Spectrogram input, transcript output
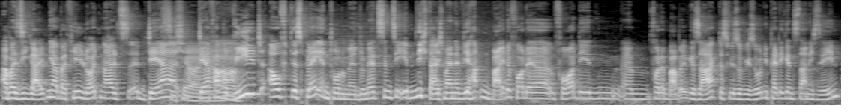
Aber sie galten ja bei vielen Leuten als äh, der, Sicher, der ja. Favorit auf das Play-In-Tournament. Und jetzt sind sie eben nicht da. Ich meine, wir hatten beide vor der, vor den, äh, vor der Bubble gesagt, dass wir sowieso die Pelicans da nicht sehen.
